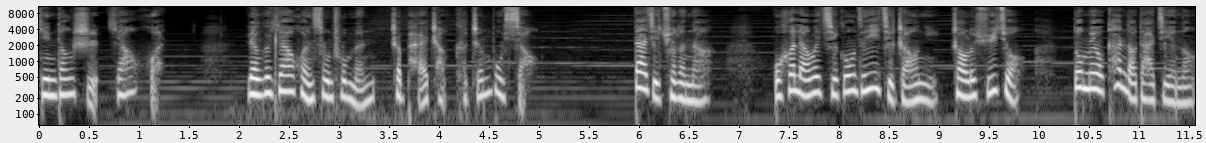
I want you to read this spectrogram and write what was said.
应当是丫鬟。两个丫鬟送出门，这排场可真不小。大姐去了呢，我和两位齐公子一起找你，找了许久，都没有看到大姐呢。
